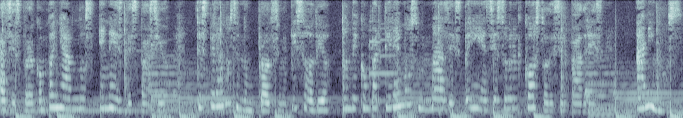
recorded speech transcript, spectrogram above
Gracias por acompañarnos en este espacio. Te esperamos en un próximo episodio donde compartiremos más experiencias sobre el costo de ser padres. ¡Ánimos!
